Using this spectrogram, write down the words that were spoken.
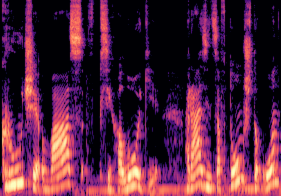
круче вас в психологии, Разница в том, что он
